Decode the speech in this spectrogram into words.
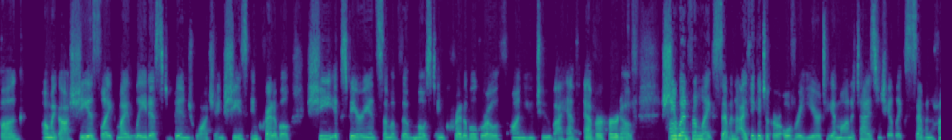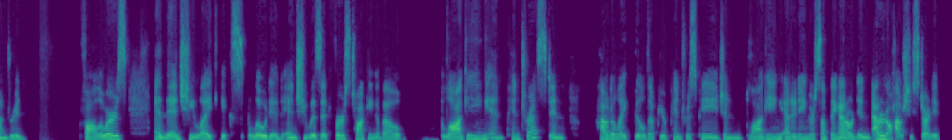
Bug oh my gosh, she is like my latest binge watching. She's incredible. She experienced some of the most incredible growth on YouTube I have ever heard of. She huh. went from like seven, I think it took her over a year to get monetized, and she had like 700 followers. And then she like exploded. And she was at first talking about blogging and Pinterest and how to like build up your Pinterest page and blogging editing or something. I don't and I don't know how she started,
